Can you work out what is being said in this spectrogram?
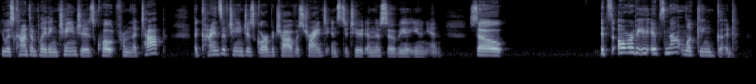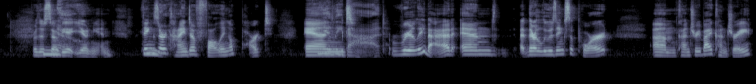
he was contemplating changes, quote, from the top, the kinds of changes Gorbachev was trying to institute in the Soviet Union. So it's already, it's not looking good for the Soviet No. Union. Things are kind of falling apart and really bad. really bad and they're losing support um country by country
